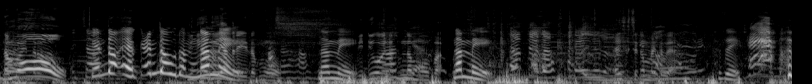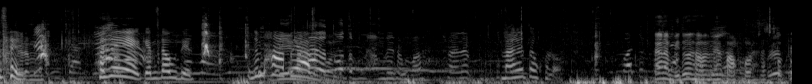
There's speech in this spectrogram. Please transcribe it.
Намо. Кем до э кем до дам наме. Name. Video ni sudah mau pak. Name. Eh sekarang macam apa? Pasai. Pasai. Pasai. Kem tahu deh. Belum hap ya. Mana tahu kalau? Nana video sama siapa? Siapa?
